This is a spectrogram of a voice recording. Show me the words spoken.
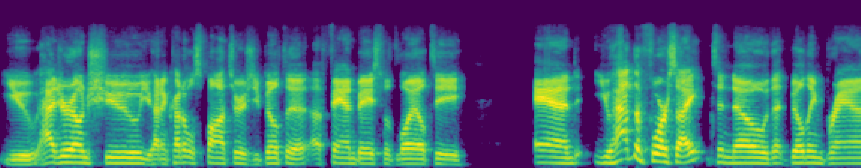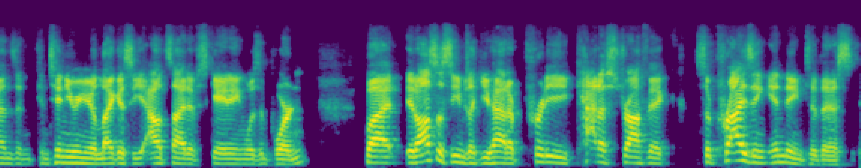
You had your own shoe. You had incredible sponsors. You built a, a fan base with loyalty and you had the foresight to know that building brands and continuing your legacy outside of skating was important. But it also seems like you had a pretty catastrophic, surprising ending to this.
